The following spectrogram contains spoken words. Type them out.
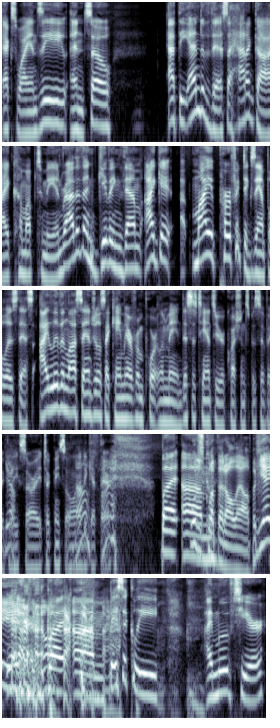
x y and z and so at the end of this, I had a guy come up to me, and rather than giving them, I get my perfect example is this. I live in Los Angeles. I came here from Portland, Maine. This is to answer your question specifically. Yeah. Sorry, it took me so long No, to get there. But um, We'll just cut that all out. But yeah, yeah, yeah. but um, basically, I moved here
